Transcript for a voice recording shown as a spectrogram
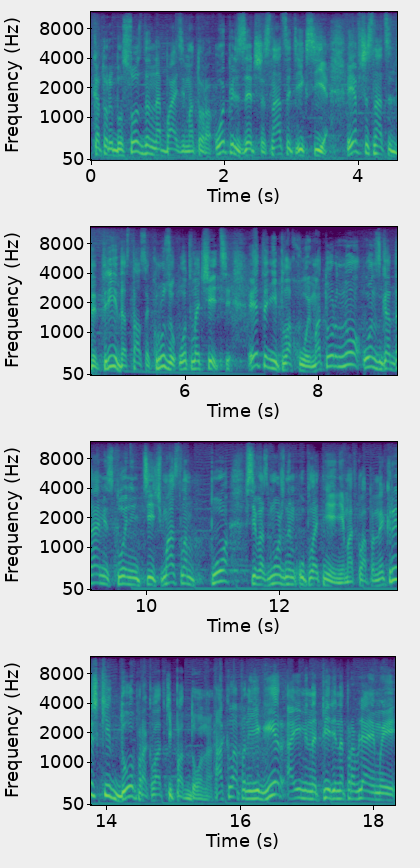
который был создан на базе мотора Opel Z16XE. F16D3 достался достался Крузу от Лачетти. Это неплохой мотор, но он с годами склонен течь маслом по всевозможным уплотнениям, от клапанной крышки до прокладки поддона. А клапан EGR, а именно перенаправляемые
